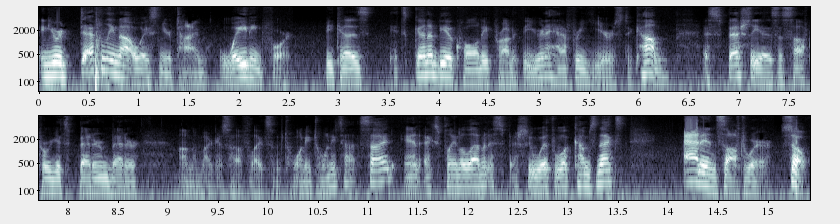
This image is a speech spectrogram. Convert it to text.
and you're definitely not wasting your time waiting for it because it's going to be a quality product that you're going to have for years to come, especially as the software gets better and better on the Microsoft Flight Sim 2020 side and X-Plane 11, especially with what comes next add-in software. So,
